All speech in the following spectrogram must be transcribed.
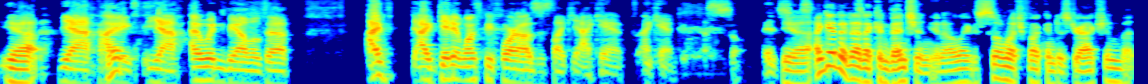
Yeah, Yeah. I Right. yeah, I wouldn't be able to. I've I did it once before. And I was just like, yeah, I can't, I can't do this. So it's yeah. just- I get it at a convention. You know, like there's so much fucking distraction, but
